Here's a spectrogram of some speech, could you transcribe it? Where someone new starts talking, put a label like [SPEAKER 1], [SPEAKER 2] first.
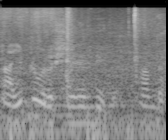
[SPEAKER 1] Ah, io più vorrei uscire nel video. Vabbè.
